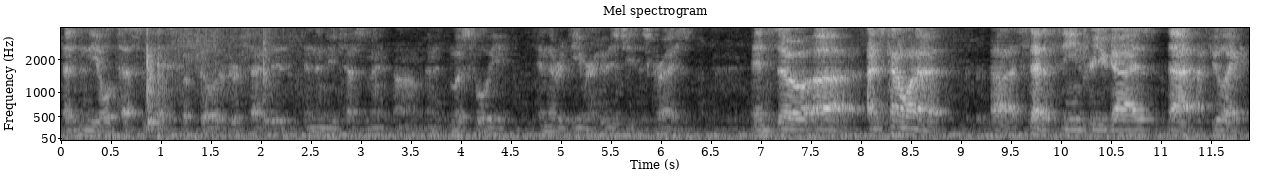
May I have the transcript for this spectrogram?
that is in the Old Testament is fulfilled or perfected in the New Testament, um, and most fully in the Redeemer, who is Jesus Christ. And so uh, I just kind of want to uh, set a scene for you guys that I feel like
